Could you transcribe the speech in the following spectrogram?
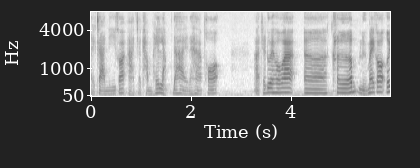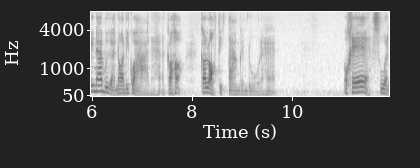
รายการนี้ก็อาจจะทำให้หลับได้นะฮะ เพราะอาจจะด้วยเพราะว่าเเคลิ้มหรือไม่ก็เอ้ยน่าเบื่อนอนดีกว่านะฮะ ก็ก็ลองติดตามกันดูนะฮะ โอเค ส่วน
